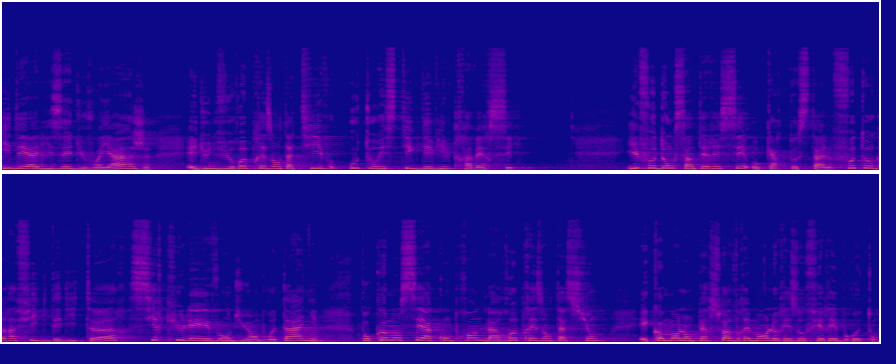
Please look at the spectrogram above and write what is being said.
idéalisée du voyage et d'une vue représentative ou touristique des villes traversées. Il faut donc s'intéresser aux cartes postales photographiques d'éditeurs circulées et vendues en Bretagne pour commencer à comprendre la représentation et comment l'on perçoit vraiment le réseau ferré breton.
